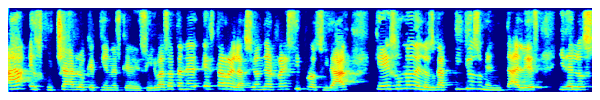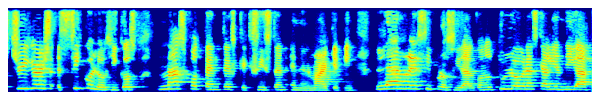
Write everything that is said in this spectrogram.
a escuchar lo que tienes que decir. Vas a tener esta relación de reciprocidad, que es uno de los gatillos mentales y de los triggers psicológicos más potentes que existen en el marketing. La reciprocidad, cuando tú logras que alguien diga,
